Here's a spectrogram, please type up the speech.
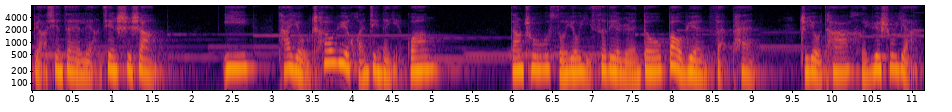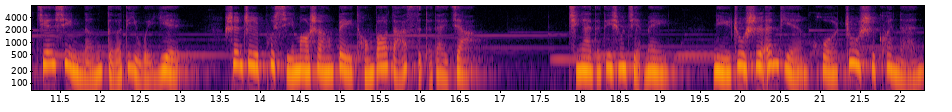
表现在两件事上：一，他有超越环境的眼光。当初所有以色列人都抱怨反叛，只有他和约书亚坚信能得地为业，甚至不惜冒上被同胞打死的代价。亲爱的弟兄姐妹，你注视恩典或注视困难，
